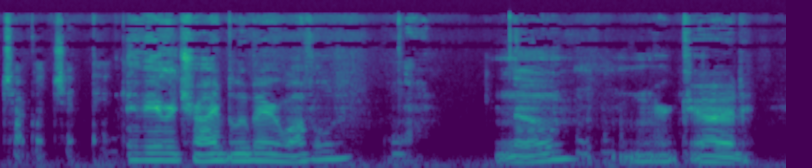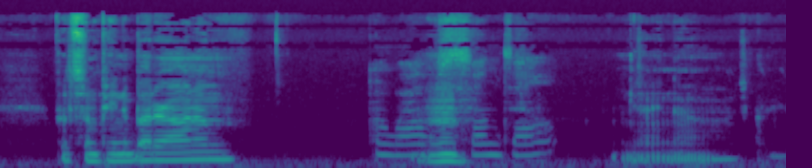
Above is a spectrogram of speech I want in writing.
chocolate chip pancakes. Have you ever tried blueberry waffles? No. No? They're good. Put some peanut butter on them. Oh wow, Mm. the sun's out. Yeah, I know. It's crazy.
